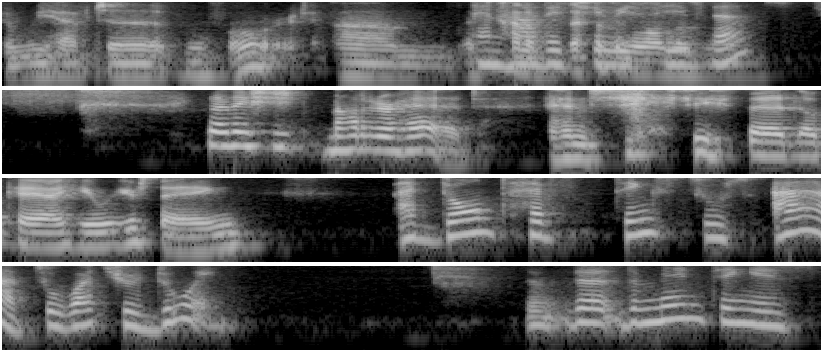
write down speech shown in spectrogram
And we have to move forward. Um, that's And kind how of did that's she receive that? lines. And I think she nodded her head and she, she said, Okay, I hear what you're saying. I don't have things to add to what you're doing. The, the, the main thing is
